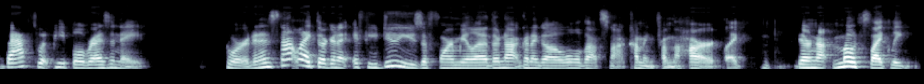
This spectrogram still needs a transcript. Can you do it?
that's what people resonate toward. And it's not like they're gonna if you do use a formula they're not gonna go well that's not coming from the heart. Like they're not most likely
